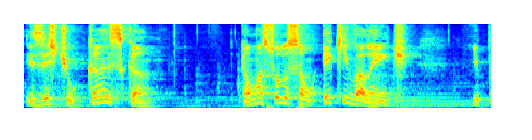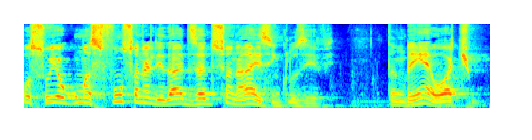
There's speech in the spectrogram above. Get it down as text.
existe o CanScan. É uma solução equivalente e possui algumas funcionalidades adicionais, inclusive. Também é ótimo.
